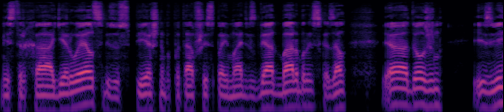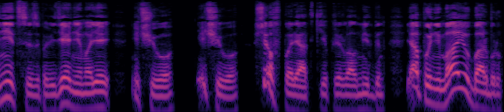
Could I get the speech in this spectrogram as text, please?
Мистер Хагер Уэллс, безуспешно попытавшись поймать взгляд Барбары, сказал, — Я должен извиниться за поведение моей... — Ничего, ничего, все в порядке, — прервал Мидбин. — Я понимаю Барбару.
